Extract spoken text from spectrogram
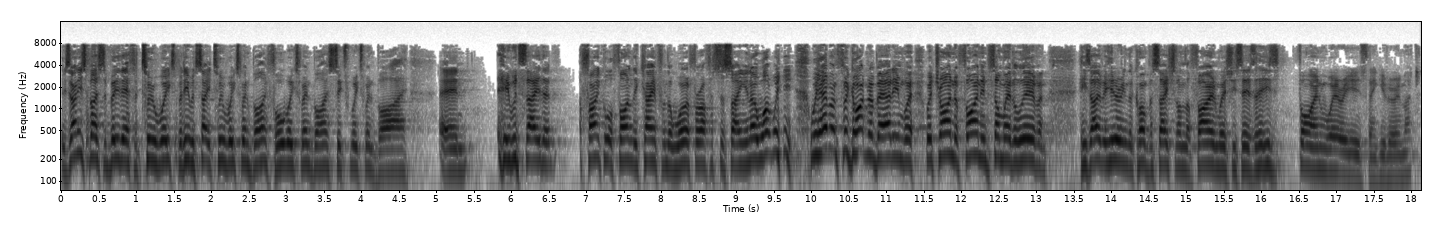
He's only supposed to be there for two weeks, but he would say two weeks went by, four weeks went by, six weeks went by, and he would say that a phone call finally came from the welfare officer saying, you know what, we, we haven't forgotten about him, we're, we're trying to find him somewhere to live, and he's overhearing the conversation on the phone where she says, he's fine where he is, thank you very much.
